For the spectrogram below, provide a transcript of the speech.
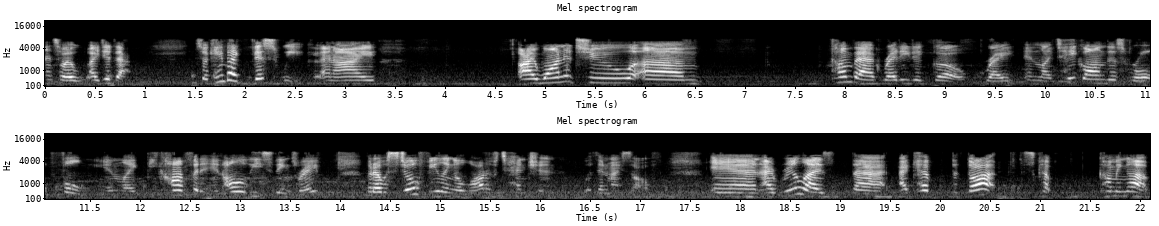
And so I, I did that. So I came back this week, and I I wanted to um, come back ready to go, right? And like take on this role fully and like be confident and all of these things, right? But I was still feeling a lot of tension within myself. And I realized that I kept, the thoughts kept coming up,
